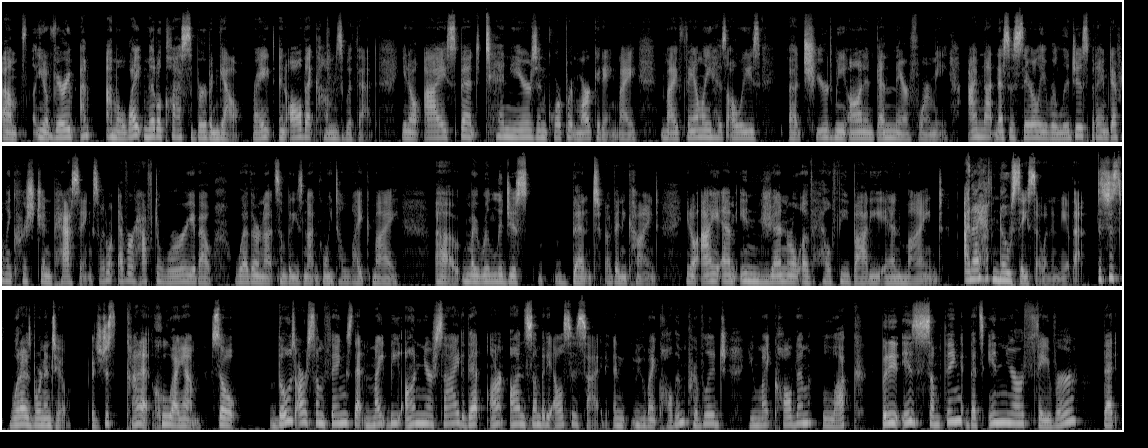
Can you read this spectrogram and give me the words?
Um, you know, very. I'm I'm a white middle class suburban gal, right? And all that comes with that. You know, I spent 10 years in corporate marketing. My my family has always uh, cheered me on and been there for me. I'm not necessarily religious, but I am definitely Christian passing. So I don't ever have to worry about whether or not somebody's not going to like my uh, my religious bent of any kind. You know, I am in general of healthy body and mind. And I have no say so in any of that. It's just what I was born into. It's just kind of who I am. So, those are some things that might be on your side that aren't on somebody else's side. And you might call them privilege, you might call them luck, but it is something that's in your favor that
